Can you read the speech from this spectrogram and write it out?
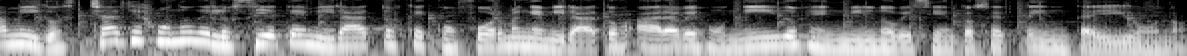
Amigos, Sharjah es uno de los siete emiratos que conforman Emiratos Árabes Unidos en 1971.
